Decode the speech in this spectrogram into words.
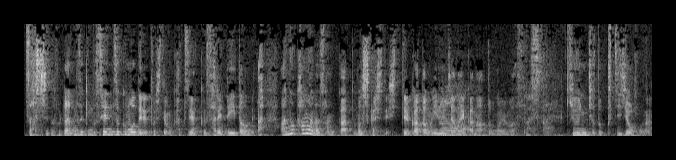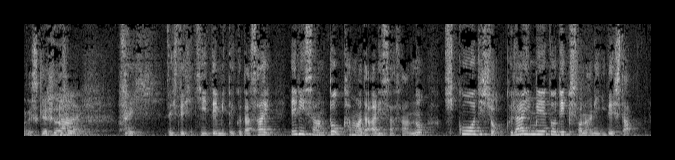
雑誌のラン好きの専属モデルとしても活躍されていたのでああの鎌田さんかってもしかして知ってる方もいるんじゃないかなと思います。確かに。急にちょっとプチ情報なんですけれども。はい。はい、ぜひぜひ聞いてみてください。エリさんと鎌田有沙さんの気候辞書 Climate Dictionary でした。はい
